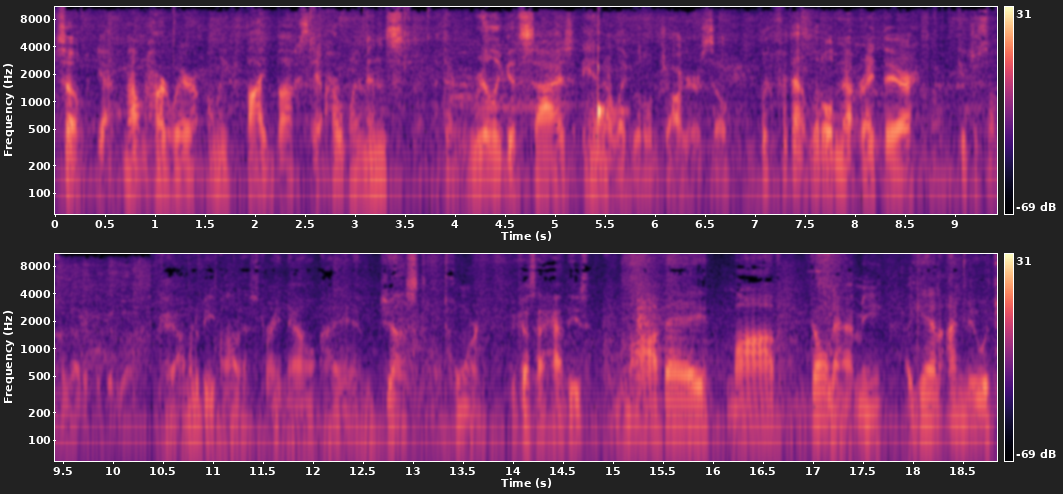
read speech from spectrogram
So yeah, Mountain Hardwear, only five bucks. They are women's, but they're really good size, and they're like little joggers. So look for that little nut right there. Get yourself a nut at Goodwill. Okay, I'm gonna be honest. Right now, I am just torn because I have these mauve, mauve, don't at me. Again, I knew with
